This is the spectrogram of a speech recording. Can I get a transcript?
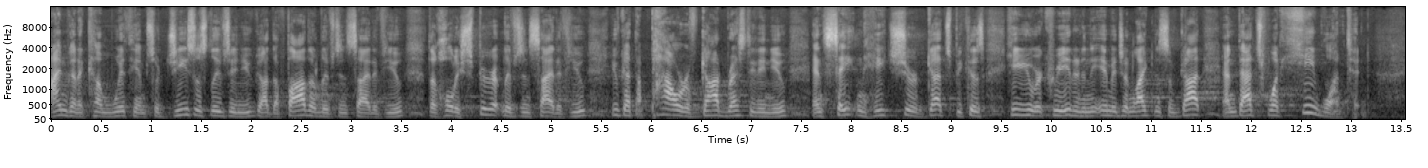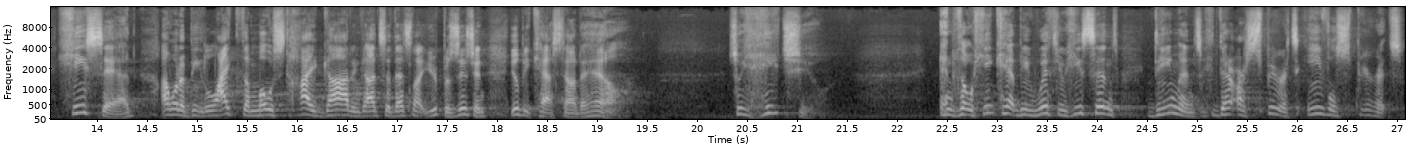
I'm going to come with him. So Jesus lives in you. God the Father lives inside of you. The Holy Spirit lives inside of you. You've got the power of God resting in you. And Satan hates your guts because he, you were created in the image and likeness of God. And that's what he wanted. He said, I want to be like the Most High God. And God said, That's not your position. You'll be cast down to hell. So he hates you. And though he can't be with you, he sends demons. There are spirits, evil spirits,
